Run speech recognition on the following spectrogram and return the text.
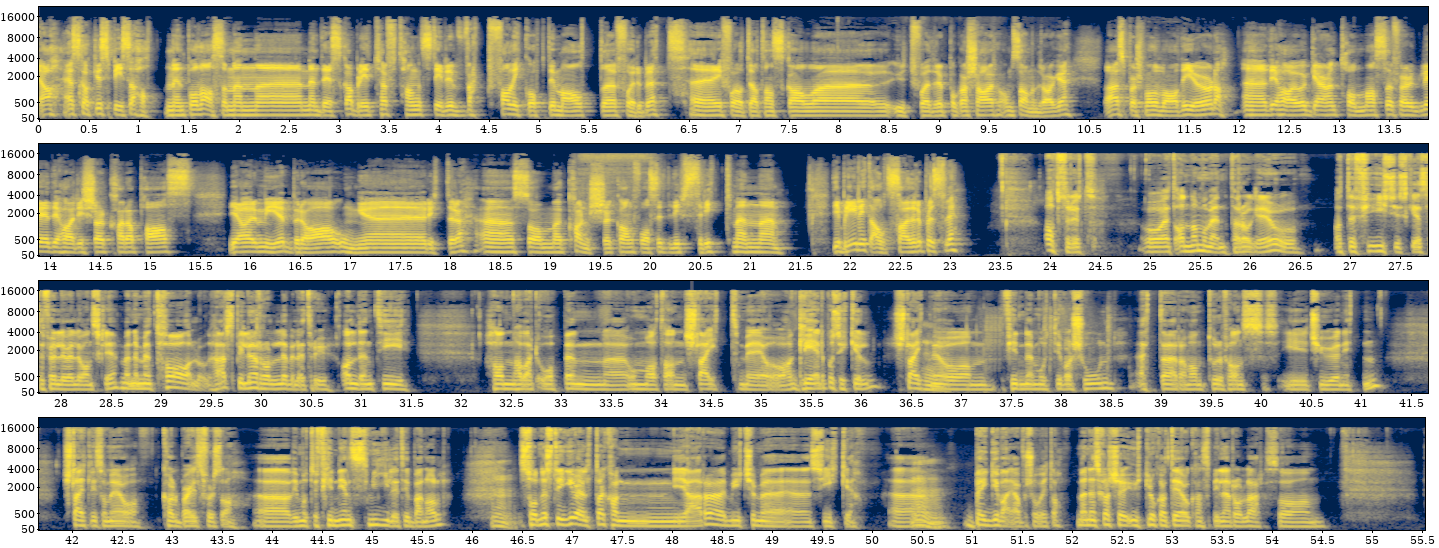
ja, jeg skal ikke spise hatten min på det, altså, men, eh, men, det skal bli tøft. Han stiller i hvert fall ikke optimalt uh, forberedt i forhold til at han skal utfordre Pogasjar om sammendraget. Da er spørsmålet hva de gjør. da. de har jo Garen Thomas, selvfølgelig. De har Richard Carapaz. De har mye bra unge ryttere som kanskje kan få sitt livs ritt, men de blir litt outsidere plutselig. Absolutt. Og et annet moment her også er jo at det fysiske er selvfølgelig veldig vanskelig, men det mentale her spiller en rolle, vil jeg tro. All den tid han har vært åpen eh, om at han sleit med å ha glede på sykkelen. Sleit med mm. å um, finne motivasjon etter han vant Tour de France i 2019. Sleit liksom med å Carl Brailsford sa. Uh, vi måtte finne igjen smilet til Bernal. Mm. Sånne stygge velter kan gjøre mye med syke. Uh, mm. Begge veier, for så vidt. da. Men jeg skal ikke utelukke at det kan spille en rolle her. så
